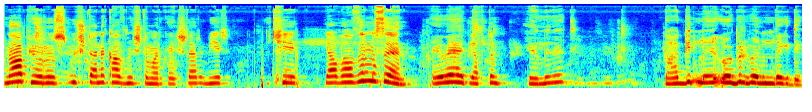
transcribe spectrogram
ne yapıyoruz? Üç tane kazmıştım arkadaşlar. Bir, iki. Ya hazır mısın? Evet. Yaptım. Yemin et. Daha gitmeyin öbür bölümde gidelim.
